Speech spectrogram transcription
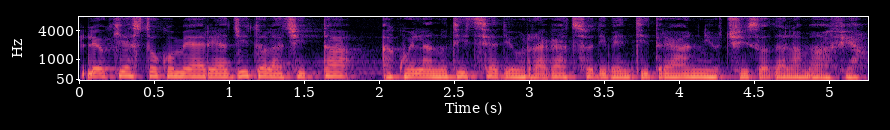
Le ho chiesto come ha reagito la città a quella notizia di un ragazzo di 23 anni ucciso dalla mafia.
